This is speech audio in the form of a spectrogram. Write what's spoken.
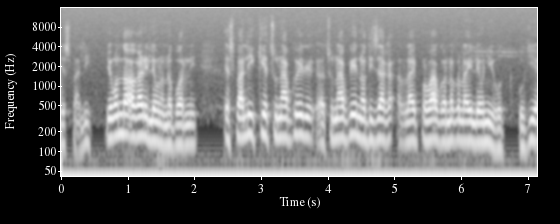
यसपालि? योभन्दा अगाडि ल्याउन नपर्ने। यसपालि के चुनावकै चुनावकै नतिजालाई प्रभाव गर्नको लागि ल्याउने हो हो कि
